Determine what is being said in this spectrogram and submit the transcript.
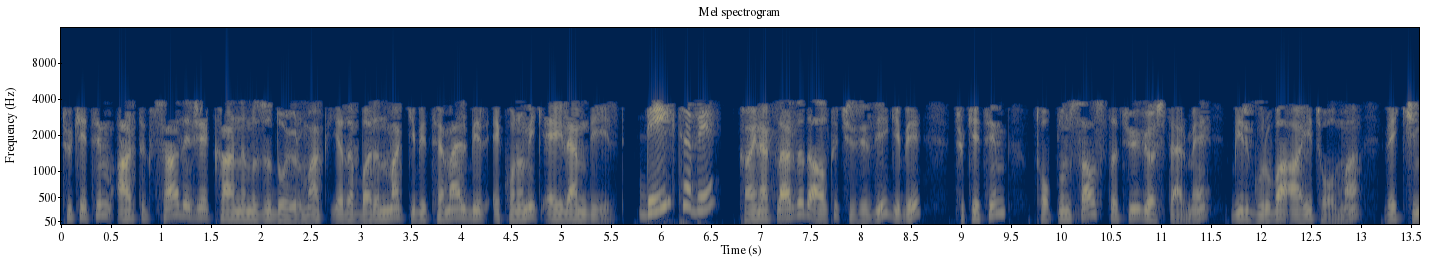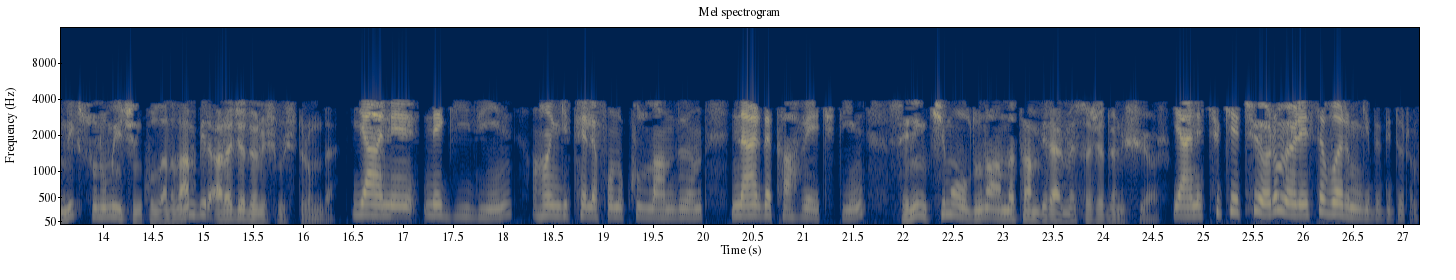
Tüketim artık sadece karnımızı doyurmak ya da barınmak gibi temel bir ekonomik eylem değil. Değil tabii. Kaynaklarda da altı çizildiği gibi tüketim toplumsal statüyü gösterme, bir gruba ait olma ve kimlik sunumu için kullanılan bir araca dönüşmüş durumda. Yani ne giydiğin, hangi telefonu kullandığın, nerede kahve içtiğin, Senin kim olduğunu anlatan birer mesaja dönüşüyor. yani tüketiyorum öyleyse varım gibi bir durum.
